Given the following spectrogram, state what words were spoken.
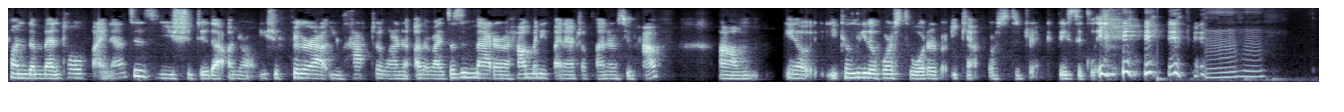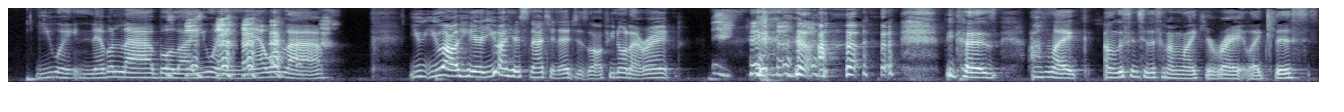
fundamental finances, you should do that on your own. You should figure out you have to learn it. Otherwise, it doesn't matter how many financial planners you have. Um, you know, you can lead a horse to water, but you can't force it to drink, basically. mm-hmm. You ain't never lie, Bola. You ain't never lie. You you out here, you out here snatching edges off. You know that, right? because I'm like, I'm listening to this and I'm like, you're right. Like this,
